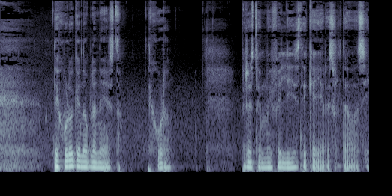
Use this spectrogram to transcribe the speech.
te juro que no planeé esto, te juro. Pero estoy muy feliz de que haya resultado así.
